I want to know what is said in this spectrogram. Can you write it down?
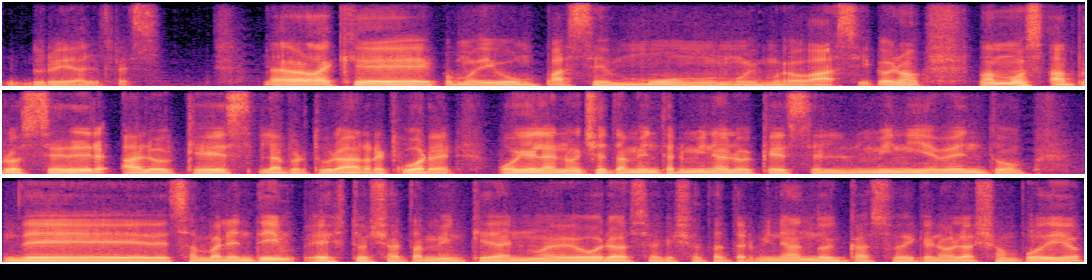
druida del 3. La verdad es que, como digo, un pase muy, muy, muy básico, ¿no? Vamos a proceder a lo que es la apertura. Ah, recuerden, hoy en la noche también termina lo que es el mini evento de, San Valentín. Esto ya también queda en 9 horas, o sea que ya está terminando en caso de que no lo hayan podido.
